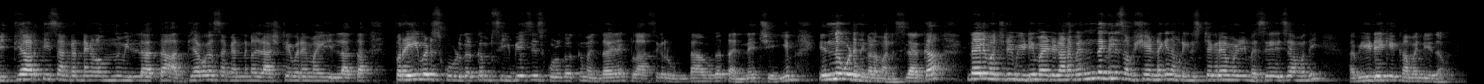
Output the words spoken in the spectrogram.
വിദ്യാർത്ഥി സംഘടനകളൊന്നുമില്ലാത്ത അധ്യാപക സംഘടനകൾ രാഷ്ട്രീയപരമായി ഇല്ലാത്ത പ്രൈവറ്റ് സ്കൂളുകൾക്കും സി ബി എസ് ഇ സ്കൂളുകൾക്കും എന്തായാലും ക്ലാസ്സുകൾ ഉണ്ടാവുക തന്നെ ചെയ്യും എന്നുകൂടി നിങ്ങൾ മനസ്സിലാക്കുക. എന്തായാലും മറ്റൊരു വീഡിയോ ആയിട്ട് കാണാം. എന്തെങ്കിലും സംശയം ഉണ്ടെങ്കിൽ നമ്മുടെ ഇൻസ്റ്റാഗ്രാം വഴി മെസ്സേജ് അയച്ചാൽ മതി. ആ വീഡിയോയ്ക്ക് കമന്റ് ചെയ്താൽ മതി.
